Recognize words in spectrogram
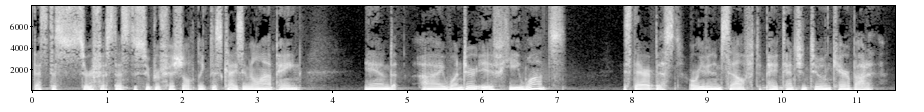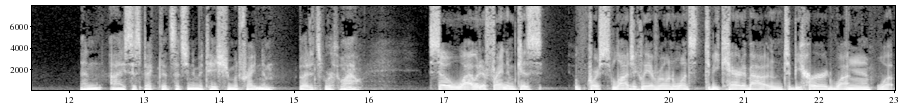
that's the surface, that's the superficial. Like this guy's in a lot of pain, and I wonder if he wants his therapist or even himself to pay attention to and care about it. And I suspect that such an invitation would frighten him, but it's worthwhile. So why would it frighten him? Because of course, logically, everyone wants to be cared about and to be heard. What Yeah. what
